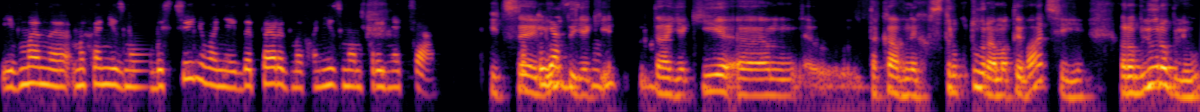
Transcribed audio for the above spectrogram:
і в мене механізм обесцінювання йде перед механізмом прийняття. І це Тобто люди, з- які, да, які ем, е, така в них структура мотивації, роблю, роблю.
